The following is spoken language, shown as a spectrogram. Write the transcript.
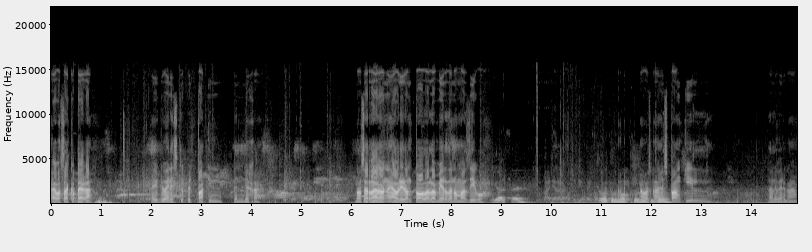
Hey, what's up, Capega? How you doing, stupid fucking pendeja? No cerraron, eh, abrieron toda la mierda, nomás digo. Ya sé. Se va a Vamos con el spawn kill. Dale, verga.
